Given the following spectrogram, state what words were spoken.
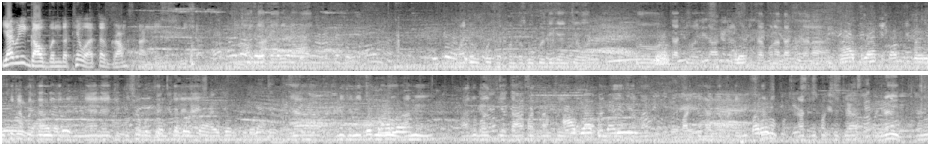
यावेळी गाव बंद ठेवत ग्रामस्थांनी निषेध माजी उपसरपंच गोकुळ दिघे यांच्यावर जो जातीवादी गुन्हा दाखल झाला चुकीच्या पद्धतीने न्यायालयाची दिशाभूल केलेली आहे. या घटनेची म्हणून आम्ही आजूबाजूचे दहा पाच गावचे पंचायत सभा भारतीय जनता पार्टी सर्व राजकीय पक्षाच्या विरहित सर्व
